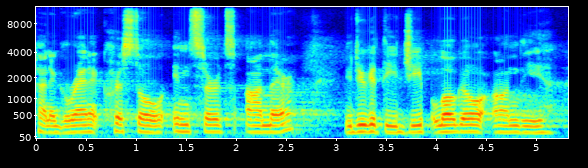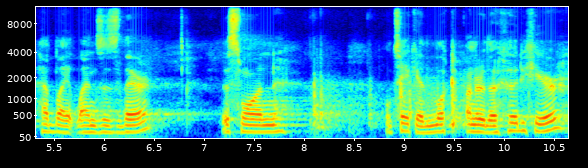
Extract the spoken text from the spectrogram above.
kind of granite crystal inserts on there. You do get the Jeep logo on the headlight lenses there. This one, we'll take a look under the hood here.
